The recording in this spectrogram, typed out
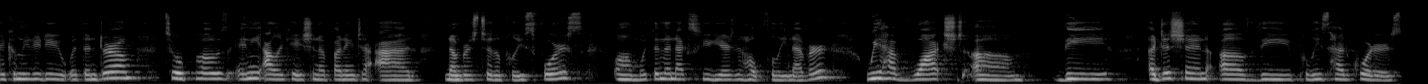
a community within Durham to oppose any allocation of funding to add numbers to the police force um, within the next few years and hopefully never. We have watched um, the addition of the police headquarters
